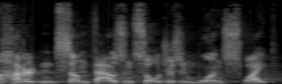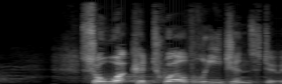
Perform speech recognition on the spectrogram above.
a hundred and some thousand soldiers in one swipe? So, what could 12 legions do?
